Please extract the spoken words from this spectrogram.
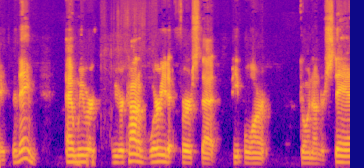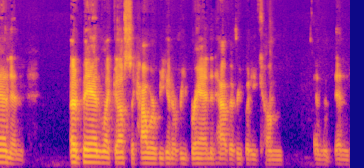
take the name. And we were we were kind of worried at first that people aren't going to understand and a band like us, like how are we going to rebrand and have everybody come and and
